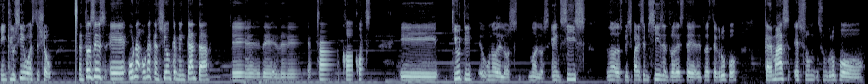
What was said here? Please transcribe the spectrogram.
inclusivo, este show. Entonces, eh, una, una canción que me encanta de, de, Quest y Q-Tip, uno de los, uno de los MCs, uno de los principales MCs dentro de este, dentro de este grupo, que además es un, es un grupo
